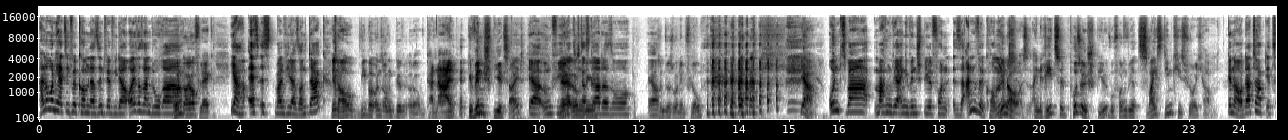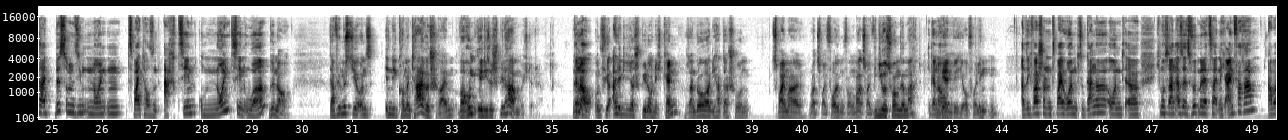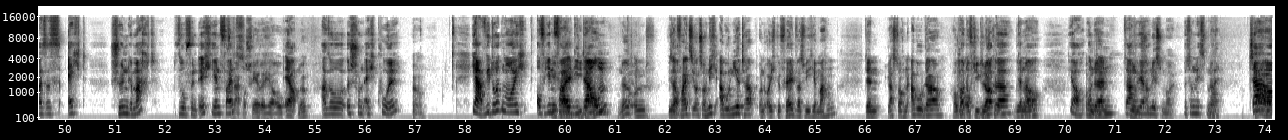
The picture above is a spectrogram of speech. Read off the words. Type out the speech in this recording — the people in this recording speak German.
herzlich willkommen, da sind wir wieder, eure Sandora. Und euer Fleck. Ja, es ist mal wieder Sonntag. Genau, wie bei uns auf dem, Ge oder dem Kanal. Gewinnspielzeit. Ja, irgendwie Ne, hat sich das irgendwie- gerade so. Ja. Sind wir so in dem Flow? ja, Und zwar machen wir ein Gewinnspiel von The Unwillkommen. genau. Es ist ein Rätsel-Puzzlespiel, wovon wir zwei Steam-Keys für euch haben. Genau, dazu habt ihr Zeit bis zum 7.9.2018 um 19 Uhr. Genau. Dafür müsst ihr uns in die Kommentare schreiben, warum ihr dieses Spiel haben möchtet. Ne? Genau. Und für alle, die das Spiel noch nicht kennen, Sandora, die hat da schon zweimal oder zwei Folgen von gemacht, zwei Videos von gemacht. Genau. Die werden wir hier auch verlinken. Also ich war schon in zwei Räumen zugange und äh, ich muss sagen, also es wird mit der Zeit nicht einfacher, aber es ist echt schön gemacht. So finde ich Von jedenfalls. der Atmosphäre her auch. Ja. Ne? Also ist schon echt cool. ja. Ja, wir drücken euch auf jeden, Fall, die, Daumen. ne? Und wie gesagt, So. falls ihr uns noch nicht abonniert habt und euch gefällt, was wir hier machen, dann lasst doch ein Abo da, haut, Haut auf die Glocke. genau. Ja, und, Und dann, dann sagen bis wir zum nächsten Mal. bis zum nächsten Ja. Mal. Ciao. Ciao.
